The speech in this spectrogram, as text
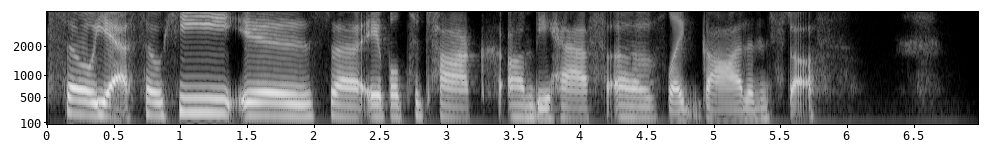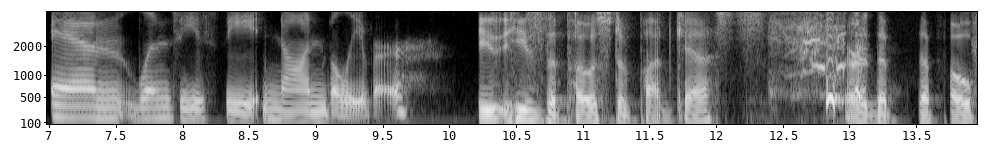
so yeah, so he is uh, able to talk on behalf of like God and stuff, and Lindsay's the non-believer. He, he's the post of podcasts, or the the pope.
